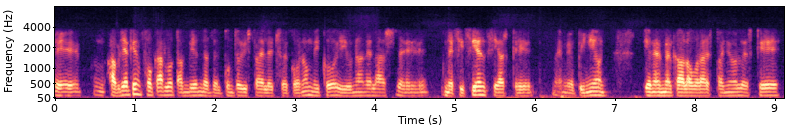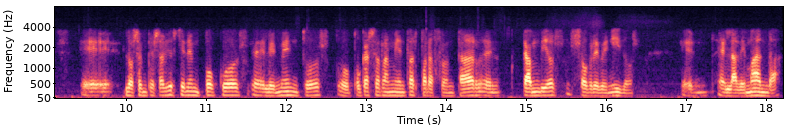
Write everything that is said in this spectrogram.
eh, habría que enfocarlo también desde el punto de vista del hecho económico y una de las eh, deficiencias que, en mi opinión, tiene el mercado laboral español es que eh, los empresarios tienen pocos elementos o pocas herramientas para afrontar cambios sobrevenidos en, la demanda.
